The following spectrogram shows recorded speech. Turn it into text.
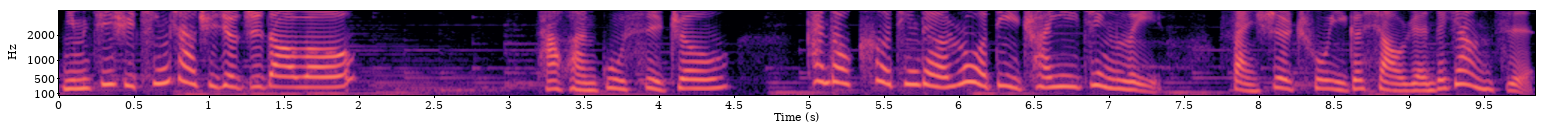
你们继续听下去就知道喽。他环顾四周，看到客厅的落地穿衣镜里反射出一个小人的样子。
